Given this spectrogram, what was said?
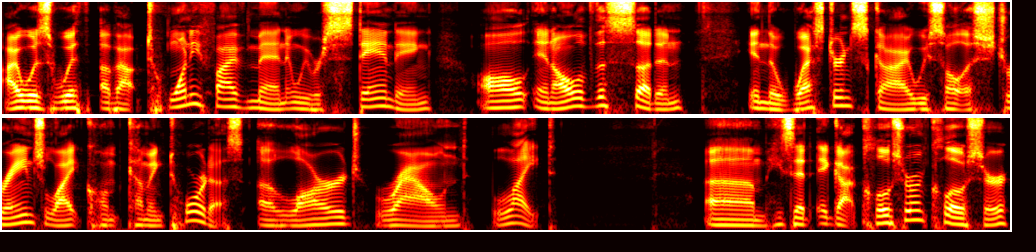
I was with about 25 men, and we were standing all and all of the sudden in the western sky we saw a strange light com- coming toward us a large round light um, he said it got closer and closer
